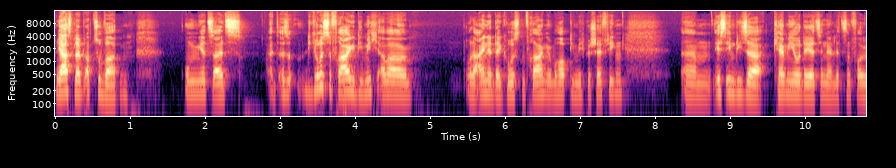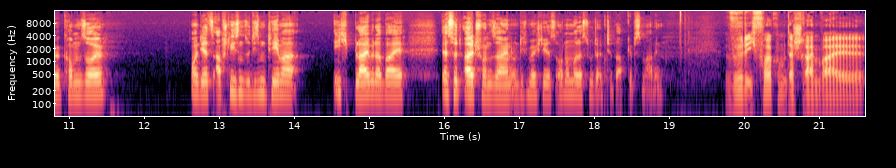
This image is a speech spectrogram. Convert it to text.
ja, es bleibt abzuwarten. Um jetzt als, als, also die größte Frage, die mich aber oder eine der größten Fragen überhaupt, die mich beschäftigen, ähm, ist eben dieser Cameo, der jetzt in der letzten Folge kommen soll. Und jetzt abschließend zu diesem Thema, ich bleibe dabei, es wird Ultron sein und ich möchte jetzt auch nochmal, dass du deinen Tipp abgibst, Marvin. Würde ich vollkommen unterschreiben, weil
